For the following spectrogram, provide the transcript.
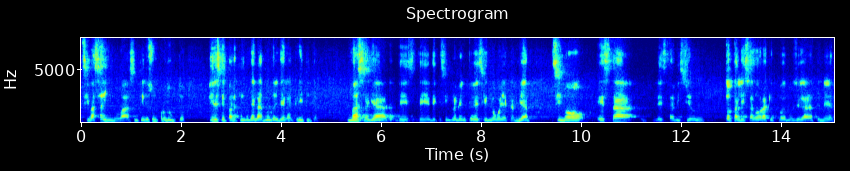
si vas a innovar, si tienes un producto, tienes que partir de la duda y de la crítica. Más allá de, este, de que simplemente decir lo voy a cambiar, sino esta, esta visión totalizadora que podemos llegar a tener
